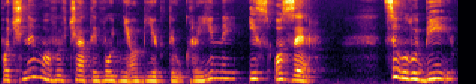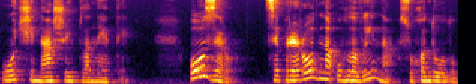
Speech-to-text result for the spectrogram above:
Почнемо вивчати водні об'єкти України із озер. Це голубі очі нашої планети. Озеро це природна угловина суходолу,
